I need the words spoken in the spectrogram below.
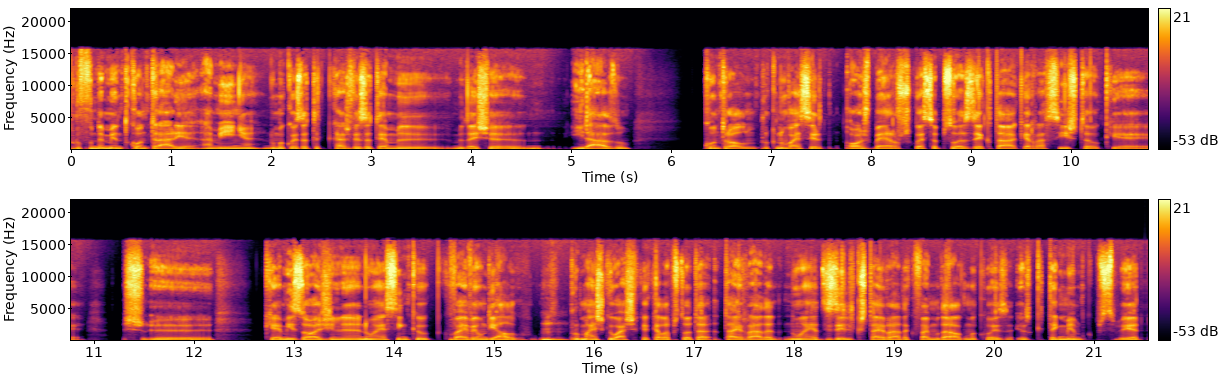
profundamente contrária à minha, numa coisa que às vezes até me, me deixa irado, controlo-me, porque não vai ser aos berros com essa pessoa a dizer que, está que é racista ou que é. Uh, que é misógina, não é assim que, que vai haver um diálogo. Uhum. Por mais que eu ache que aquela pessoa está tá errada, não é dizer-lhe que está errada que vai mudar alguma coisa. Eu tenho mesmo que perceber,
